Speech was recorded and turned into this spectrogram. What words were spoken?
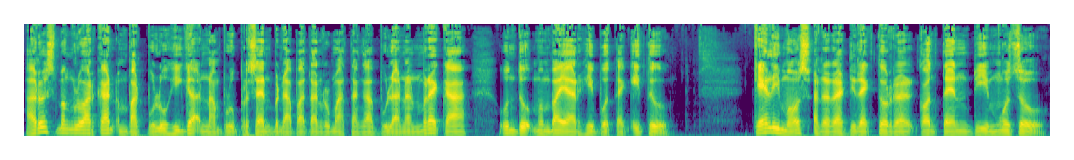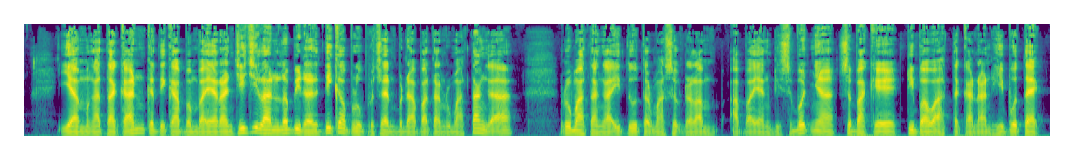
harus mengeluarkan 40 hingga 60 persen pendapatan rumah tangga bulanan mereka untuk membayar hipotek itu. Kelly Moss adalah direktur konten di Mozo. Ia mengatakan ketika pembayaran cicilan lebih dari 30 persen pendapatan rumah tangga, rumah tangga itu termasuk dalam apa yang disebutnya sebagai di bawah tekanan hipotek.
